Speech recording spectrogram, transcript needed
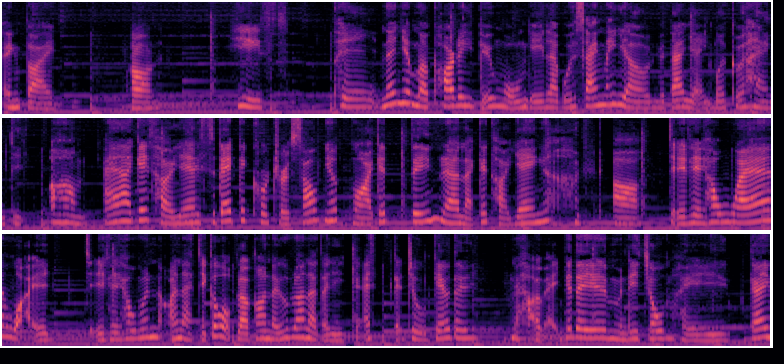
an toàn. Ờ yes thì nếu như mà party kiểu muộn vậy là buổi sáng mấy giờ người ta dậy mở cửa hàng chị? Um, à cái thời gian cái cái culture sốc nhất ngoài cái tiếng ra là cái thời gian á. Ờ chị thì không quá quậy chị thì không đến nổi là chỉ có một lần con là lúc đó là tại vì cả cả trường kéo đi. Để hỏi bạn cái đi mình đi chung thì cái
